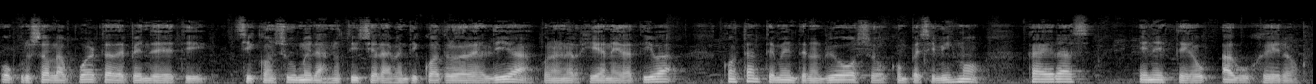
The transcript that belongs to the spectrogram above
o cruzar la puerta depende de ti. Si consume las noticias las 24 horas del día con energía negativa, constantemente nervioso, con pesimismo, caerás en este agujero.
